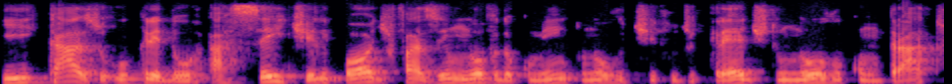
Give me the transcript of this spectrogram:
E caso o credor aceite, ele pode fazer um novo documento, um novo título de crédito, um novo contrato,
